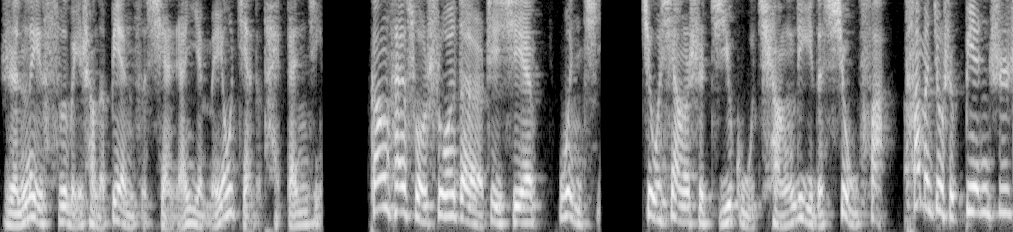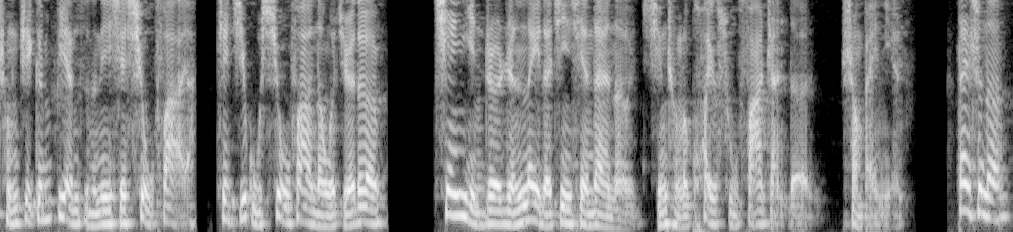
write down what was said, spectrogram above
人类思维上的辫子显然也没有剪得太干净。刚才所说的这些问题，就像是几股强力的秀发，它们就是编织成这根辫子的那些秀发呀。这几股秀发呢，我觉得。牵引着人类的近现代呢，形成了快速发展的上百年。但是呢，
